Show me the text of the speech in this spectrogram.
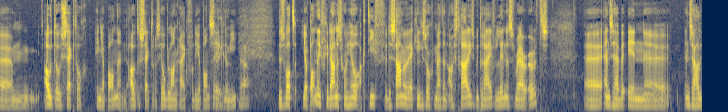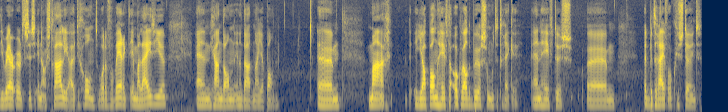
um, autosector in Japan. En de autosector is heel belangrijk voor de Japanse economie. Ja. Dus wat Japan heeft gedaan is gewoon heel actief de samenwerking gezocht met een Australisch bedrijf, Linus Rare Earths. Uh, en ze hebben in, uh, en ze halen die rare earths dus in Australië uit de grond, worden verwerkt in Maleisië en gaan dan inderdaad naar Japan. Um, maar Japan heeft daar ook wel de beurs voor moeten trekken en heeft dus um, het bedrijf ook gesteund.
